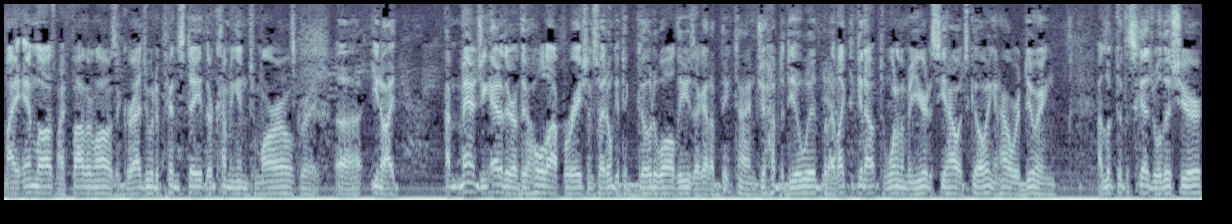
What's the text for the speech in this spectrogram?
My in-laws, my father-in-law is a graduate of Penn State. They're coming in tomorrow. That's great. Uh, you know, I I'm managing editor of the whole operation, so I don't get to go to all these. I got a big time job to deal with, but yeah. I like to get out to one of them a year to see how it's going and how we're doing. I looked at the schedule this year.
